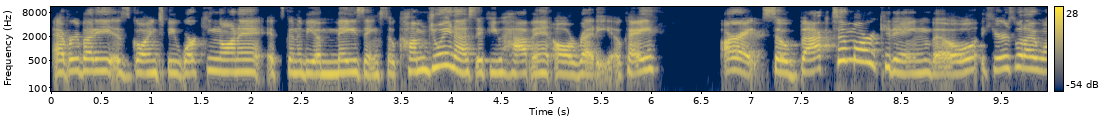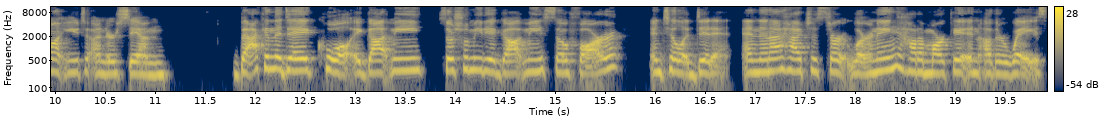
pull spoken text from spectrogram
Everybody is going to be working on it. It's going to be amazing. So come join us if you haven't already. Okay. All right. So back to marketing though. Here's what I want you to understand. Back in the day, cool. It got me, social media got me so far until it didn't. And then I had to start learning how to market in other ways.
